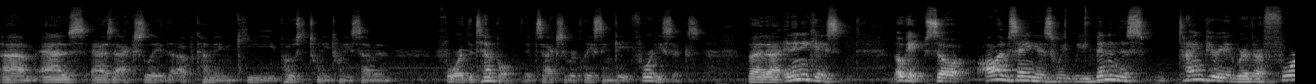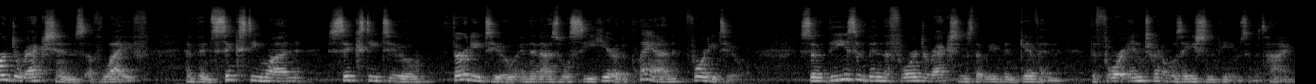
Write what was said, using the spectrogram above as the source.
um, as, as actually the upcoming key post 2027 for the temple. It's actually replacing gate 46. But uh, in any case, okay, so all I'm saying is we, we've been in this time period where the four directions of life have been 61, 62, 32, and then as we'll see here, the plan, 42. So these have been the four directions that we've been given, the four internalization themes of the time.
